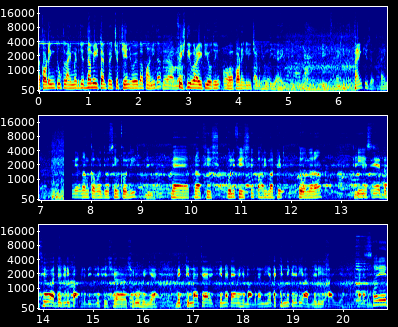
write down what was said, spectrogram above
ਅਕੋਰਡਿੰਗ ਟੂ ਕਲਾਈਮੇਟ ਜਿੱਦਾਂ ਵੀ ਟੈਂਪਰੇਚਰ ਚੇਂਜ ਹੋਏਗਾ ਪਾਣੀ ਦਾ ਫਿਸ਼ ਦੀ ਵੈਰਾਈਟੀ ਉਹਦੇ ਅਕੋਰਡਿੰਗਲੀ ਚੇਂਜ ਹੁੰਦੀ ਜਾਏਗੀ। ਠੀਕ thank you thank you sir thank you ਮੇਰਾ ਨਾਮ ਕਵਨਜੋਤ ਸਿੰਘ ਕੋਹਲੀ। ਜੀ। ਮੈਂ ਆਪਣਾ fish Kohli fish Pahari market ਦਾ ਓਨਰ ਹਾਂ। ਇਸ ਇਹ ਦੱਸਿਓ ਅੱਜ ਜਿਹੜੀ ਭਾਖੜੇ ਦੀ ਜਿਹੜੀ ਫਿਸ਼ ਸ਼ੁਰੂ ਹੋਈ ਹੈ ਵੀ ਕਿੰਨਾ ਚਿਰ ਕਿੰਨਾ ਟਾਈਮ ਇਹ ਬੰਦ ਰਹਿੰਦੀ ਹੈ ਤੇ ਕਿੰਨੀ ਕੁ ਜਿਹੜੀ ਅੱਜ ਜਿਹੜੀ ਆਈ ਹੈ? ਪਹਿਲੇ ਦਿਨ। ਸਰ ਇਹ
